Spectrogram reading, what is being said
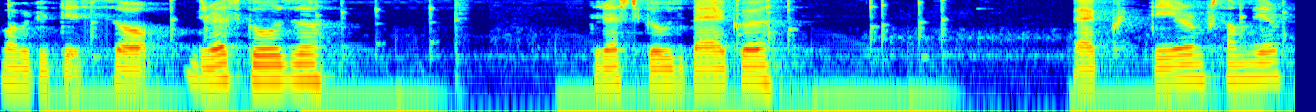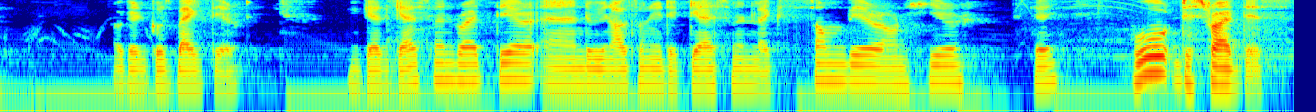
Why we do this? So the rest goes uh, the rest goes back uh, back there somewhere. Okay it goes back there we get gas vent right there and we also need a gas vent like somewhere around here okay? Who destroyed this?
